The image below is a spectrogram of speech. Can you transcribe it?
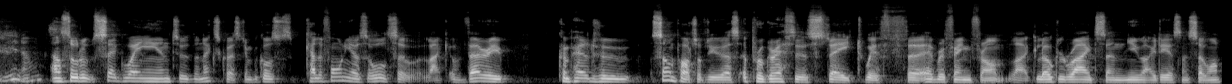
you know, I'll sort of segue into the next question because California is also like a very, compared to some parts of the US, a progressive state with uh, everything from like local rights and new ideas and so on.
